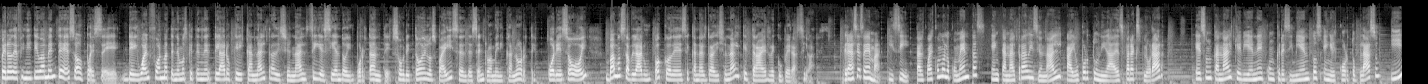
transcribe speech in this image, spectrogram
Pero definitivamente eso, pues eh, de igual forma tenemos que tener claro que el canal tradicional sigue siendo importante, sobre todo en los países de Centroamérica Norte. Por eso hoy vamos a hablar un poco de ese canal tradicional que trae recuperaciones. Gracias Emma. Y sí, tal cual como lo comentas, en canal tradicional hay oportunidades para explorar es un canal que viene con crecimientos en el corto plazo y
